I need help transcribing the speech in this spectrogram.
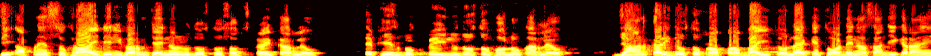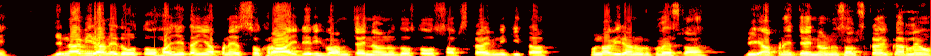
ਵੀ ਆਪਣੇ ਸੁਖਰਾਜ ਡੇਰੀ ਫਾਰਮ ਚੈਨਲ ਨੂੰ ਦੋਸਤੋ ਸਬਸਕ੍ਰਾਈਬ ਕਰ ਲਿਓ ਤੇ ਫੇਸਬੁੱਕ ਪੇਜ ਨੂੰ ਦੋਸਤੋ ਫੋਲੋ ਕਰ ਲਿਓ। ਜਾਣਕਾਰੀ ਦੋਸਤੋ ਪ੍ਰੋਪਰ ਬਾਈ ਤੋਂ ਲੈ ਕੇ ਤੁਹਾਡੇ ਨਾਲ ਸਾਂਝੀ ਕਰਾਂਗੇ। ਜਿਨ੍ਹਾਂ ਵੀਰਾਂ ਨੇ ਦੋਸਤੋ ਹਜੇ ਤਾਈਂ ਆਪਣੇ ਸੁਖਰਾਜ ਡੇਰੀ ਫਾਰਮ ਚੈਨਲ ਨੂੰ ਦੋਸਤੋ ਸਬਸਕ੍ਰਾਈਬ ਨਹੀਂ ਕੀਤਾ, ਉਹਨਾਂ ਵੀਰਾਂ ਨੂੰ ਰਿਕੁਐਸਟ ਆ ਵੀ ਆਪਣੇ ਚੈਨਲ ਨੂੰ ਸਬਸਕ੍ਰਾਈਬ ਕਰ ਲਿਓ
